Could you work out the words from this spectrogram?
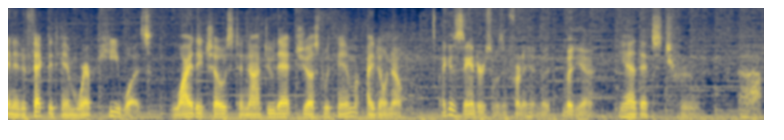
and it affected him wherever he was. Why they chose to not do that just with him, I don't know. I guess Xander's was in front of him, but, but yeah. Yeah, that's true. Ah,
